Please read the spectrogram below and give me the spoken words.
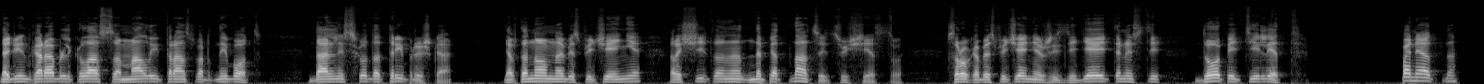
Один корабль класса «Малый транспортный бот». Дальность хода три прыжка. Автономное обеспечение рассчитано на 15 существ. Срок обеспечения жизнедеятельности до 5 лет. Понятно.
